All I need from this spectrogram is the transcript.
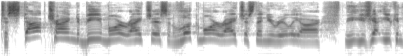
to stop trying to be more righteous and look more righteous than you really are. You, you can,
